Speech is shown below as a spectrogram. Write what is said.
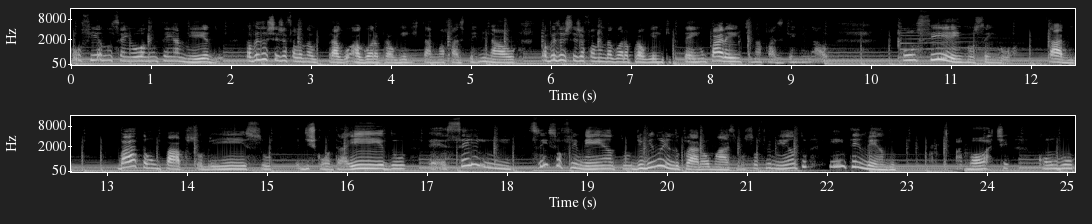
confia no Senhor, não tenha medo. Talvez eu esteja falando agora para alguém que está numa fase terminal, talvez eu esteja falando agora para alguém que tem um parente na fase terminal. Confiem no Senhor, sabe? Batam um papo sobre isso, descontraído, é, sem, sem sofrimento, diminuindo, claro, ao máximo o sofrimento e entendendo a morte como,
